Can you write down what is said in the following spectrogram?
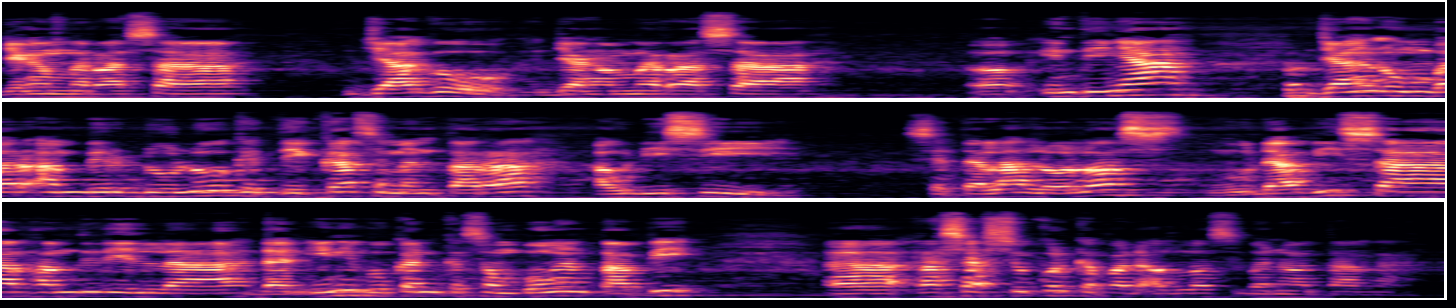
jangan merasa jago, jangan merasa eh, intinya jangan umbar ambir dulu ketika sementara audisi. Setelah lolos udah bisa alhamdulillah dan ini bukan kesombongan tapi eh, rasa syukur kepada Allah Subhanahu wa taala.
